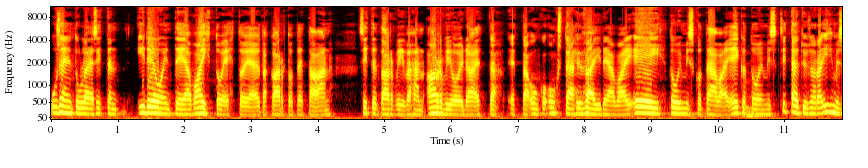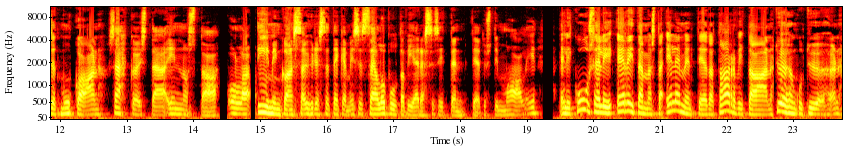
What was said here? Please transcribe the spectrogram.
Usein tulee sitten ideointeja, vaihtoehtoja, joita kartotetaan. Sitten tarvii vähän arvioida, että, että onko onko tämä hyvä idea vai ei, toimisiko tämä vai eikö mm. toimisi. Sitten täytyy saada ihmiset mukaan, sähköistää, innostaa, olla tiimin kanssa yhdessä tekemisessä ja lopulta viedä se sitten tietysti maaliin. Eli kuusi eli eri tämmöistä elementtiä, joita tarvitaan työhön kuin työhön.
